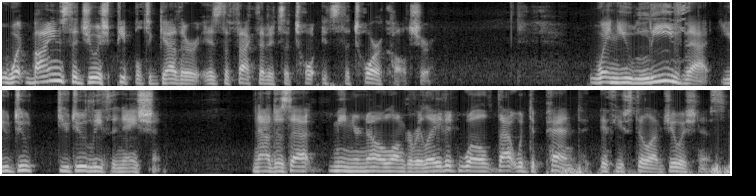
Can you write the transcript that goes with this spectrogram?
what binds the Jewish people together is the fact that it's a it's the Torah culture. When you leave that, you do you do leave the nation. Now, does that mean you're no longer related? Well, that would depend if you still have Jewishness.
